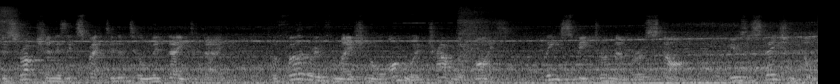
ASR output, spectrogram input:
Disruption is expected until midday today. For further information or onward travel advice, please speak to a member of staff. Use a station help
